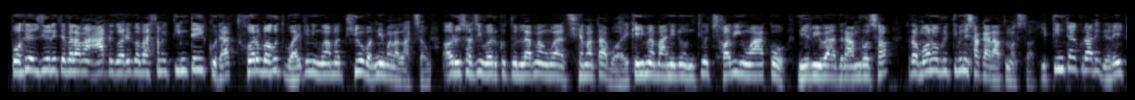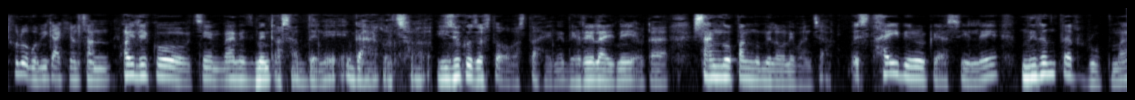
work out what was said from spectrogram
पोखरेलज्यूले त्यो बेलामा आँट गरेको वास्तवमा तिनटै कुरा थोर बहुत भए पनि उहाँमा थियो भन्ने मलाई लाग्छ। अरू सचिवहरूको तुलनामा उहाँ क्षमता भएकैमा मानिनुहुन्थ्यो। छवि उहाँको निर्विवाद राम्रो छ र मनोवृत्ति पनि सकारात्मक छ। यी तीनटा कुराले धेरै ठूलो भूमिका खेल्छन्। अहिलेको चाहिँ म्यानेजमेन्ट असाध्यै नै गाह्रो छ। हिजोको जस्तो अवस्था होइन। धेरैलाई नै एउटा साङ्गो पाङ्गो मिलाउने भन्छ। स्थायी ब्युरोक्रेसीले निरन्तर रूपमा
